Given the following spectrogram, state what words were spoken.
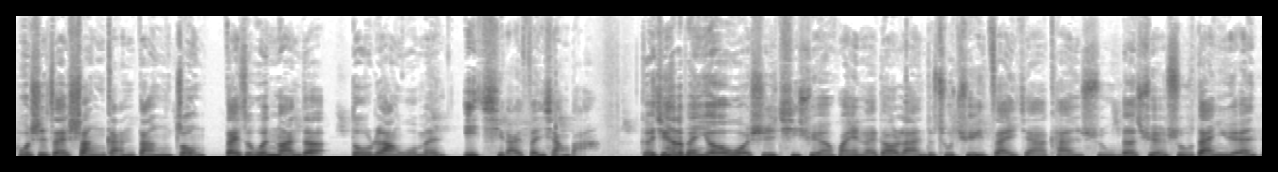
或是在伤感当中带着温暖的，都让我们一起来分享吧。各位亲爱的朋友，我是齐轩，欢迎来到懒得出去在家看书的选书单元。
